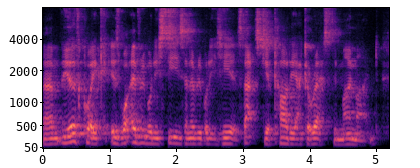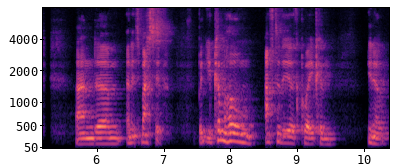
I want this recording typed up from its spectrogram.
Um, the earthquake is what everybody sees and everybody hears. That's your cardiac arrest in my mind, and um, and it's massive. But you come home after the earthquake, and you know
